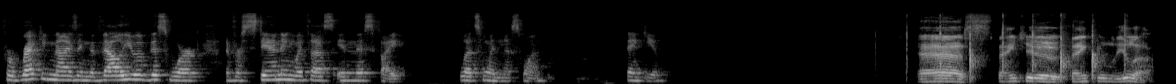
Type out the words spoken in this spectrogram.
for recognizing the value of this work and for standing with us in this fight. Let's win this one. Thank you. Yes, thank you. Thank you, Lila.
